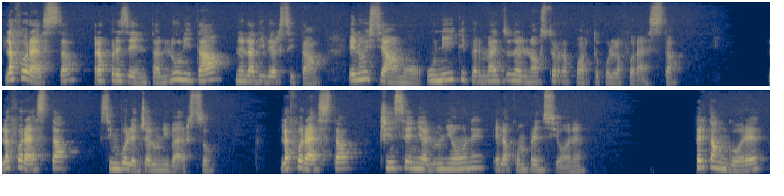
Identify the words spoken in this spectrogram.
La foresta rappresenta l'unità nella diversità e noi siamo uniti per mezzo del nostro rapporto con la foresta. La foresta simboleggia l'universo. La foresta ci insegna l'unione e la comprensione. Per Tangore,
